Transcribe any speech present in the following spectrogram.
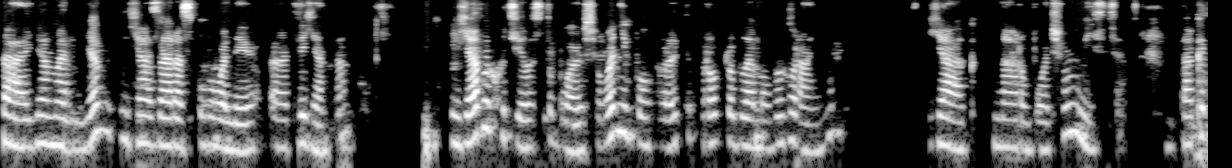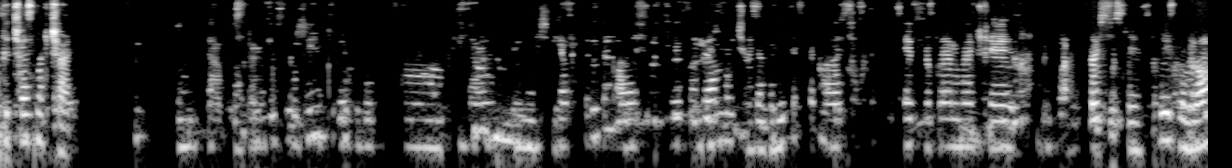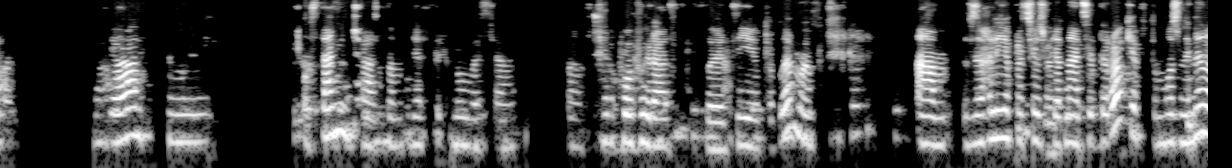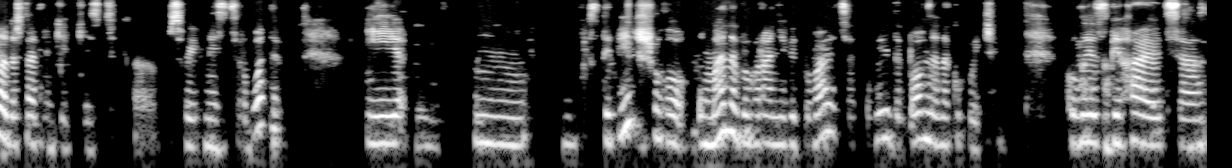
Так, я Марія, я зараз у ролі е, клієнта. І я би хотіла з тобою сьогодні поговорити про проблему вигорання як на робочому місці, так і під час навчання. Так, а, як ти стикалася з цією проблемою, чи взагалі ти стикалася з цією проблемою, чи хтось із своїх знайомих? Я останнім часом я стикнулася в черговий раз з цією проблемою. А, взагалі я працюю з 15 років, тому змінила достатню кількість е, своїх місць роботи. І здебільшого у мене вигорання відбувається, коли йде повне накопичення, коли збігаються,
